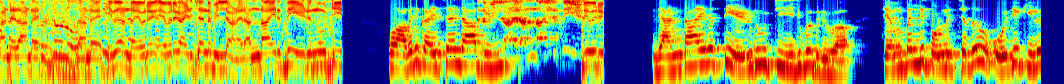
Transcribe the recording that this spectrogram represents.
കണ്ടേ താണ്ടേ താണ്ടേ ഇത് കണ്ടേ ഇവർ ഇവർ കഴിച്ചതിന്റെ ബില്ലാണ് രണ്ടായിരത്തി എഴുന്നൂറ്റി ഓ അവർ കഴിച്ചതിന്റെ ആ ബില്ലാണ് രണ്ടായിരത്തി എഴുപത് രണ്ടായിരത്തി എഴുന്നൂറ്റി ഇരുപത് രൂപ. ചെമ്പല്ലി പൊള്ളിച്ചത് ഒരു കിലോ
